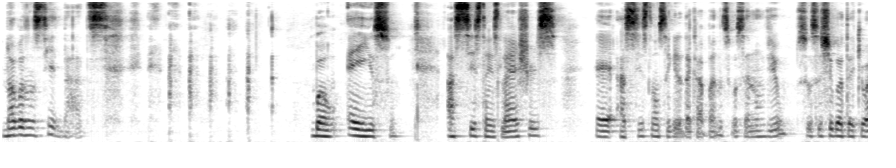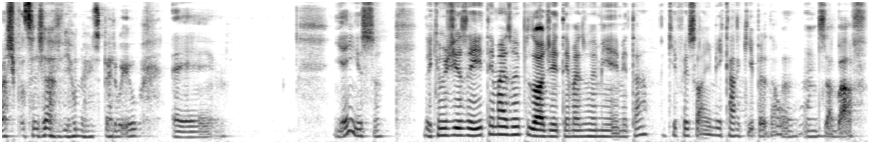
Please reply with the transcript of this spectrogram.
Novas ansiedades. Bom, é isso. Assistam Slashers. É, assistam O Segredo da Cabana se você não viu. Se você chegou até aqui, eu acho que você já viu, né? Espero eu. É... E é isso. Daqui uns dias aí tem mais um episódio aí, tem mais um MM, tá? Aqui foi só MK aqui para dar um, um desabafo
